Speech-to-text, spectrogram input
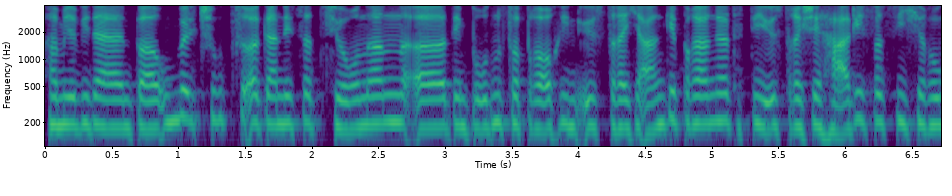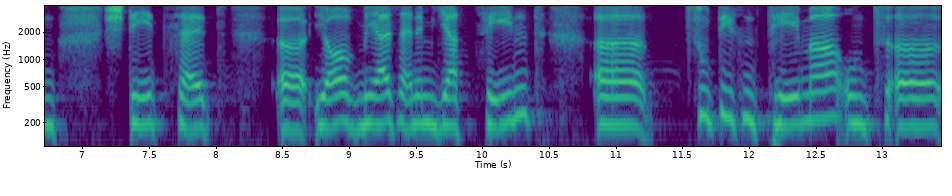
haben ja wieder ein paar Umweltschutzorganisationen äh, den Bodenverbrauch in Österreich angeprangert. Die österreichische Hagelversicherung steht seit äh, ja, mehr als einem Jahrzehnt äh, zu diesem Thema und äh,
